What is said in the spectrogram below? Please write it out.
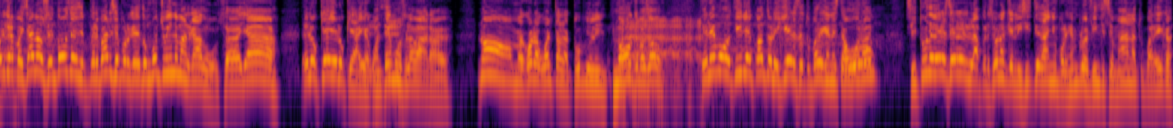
Oiga, paisanos, entonces prepárense porque Don Poncho viene amargado. O sea, ya es lo que hay, es lo que hay. Aguantemos la vara. No, mejor aguántala tú, Violín. No, ¿qué pasó? Tenemos, dile cuánto le quieres a tu pareja en esta hora. Si tú deberes ser la persona que le hiciste daño, por ejemplo, el fin de semana a tu pareja,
